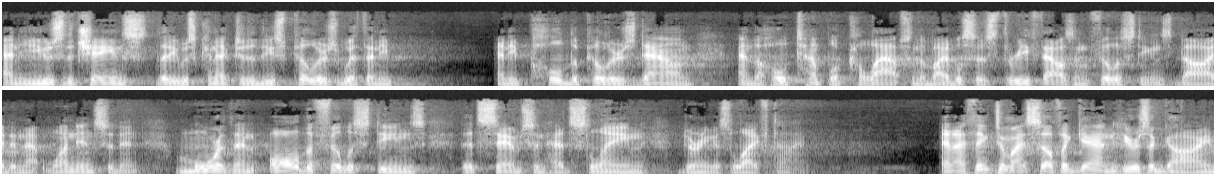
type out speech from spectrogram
And he used the chains that he was connected to these pillars with, and he, and he pulled the pillars down, and the whole temple collapsed. And the Bible says 3,000 Philistines died in that one incident, more than all the Philistines that Samson had slain during his lifetime. And I think to myself, again, here's a guy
